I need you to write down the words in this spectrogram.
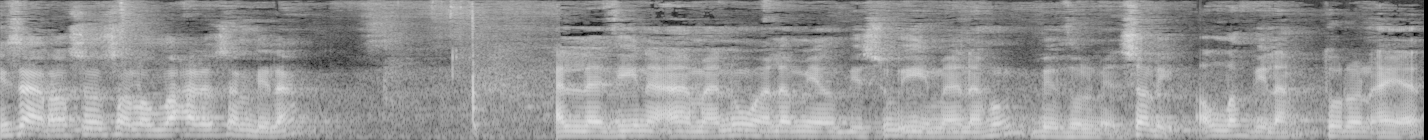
Misal Rasul sallallahu alaihi wasallam bilang, "Alladzina amanu wa lam yalbisu imanahum bidzulmin." Sorry, Allah bilang turun ayat,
